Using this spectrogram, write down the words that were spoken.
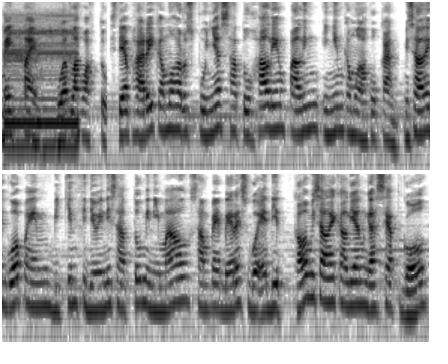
Make time, buatlah waktu. Setiap hari kamu harus punya satu hal yang paling ingin kamu lakukan. Misalnya gue pengen bikin video ini satu minimal sampai beres gue edit. Kalau misalnya kalian gak set goal,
